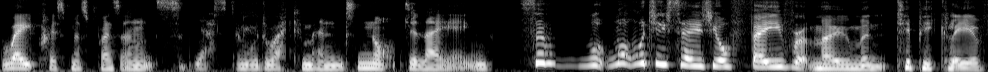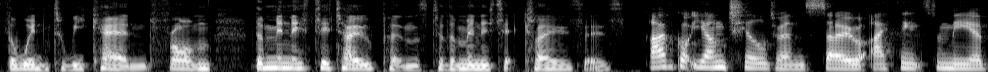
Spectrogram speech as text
great Christmas presents. Yes, I would recommend not delaying. So, what would you say is your favourite moment typically of the winter weekend from the minute it opens to the minute it closes? I've got young children, so I think for me, a,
